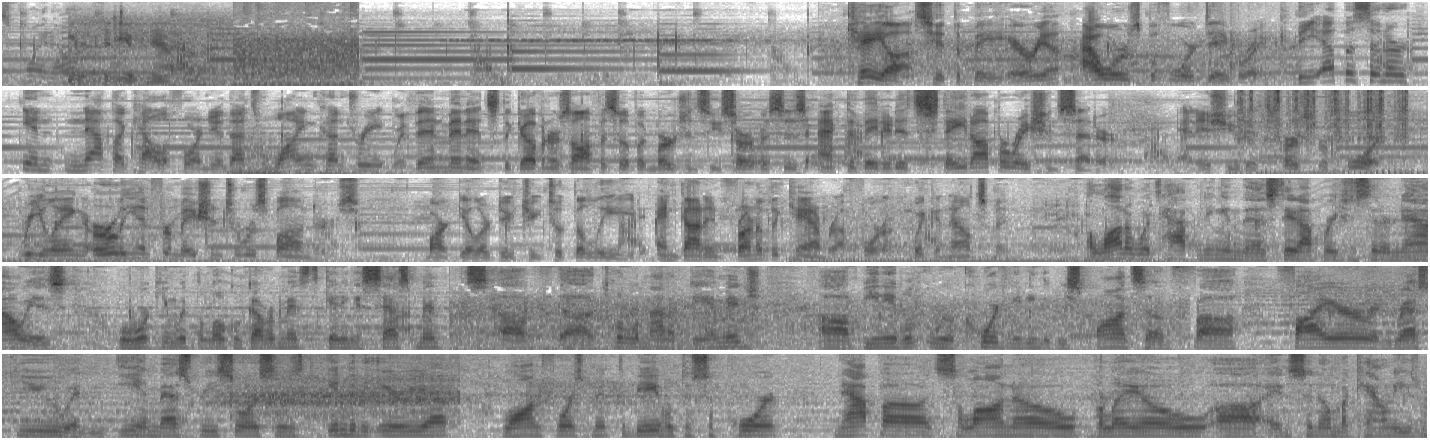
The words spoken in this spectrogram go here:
6.0. The city of Napa. Chaos hit the Bay Area hours before daybreak. The epicenter in Napa, California. That's wine country. Within minutes, the governor's Office of Emergency Services activated its State Operations Center and issued its first report, relaying early information to responders. Mark Ghilarducci took the lead and got in front of the camera for a quick announcement. A lot of what's happening in the State Operations Center now is we're working with the local governments, getting assessments of the total amount of damage uh, being able, we're coordinating the response of uh, fire and rescue and EMS resources into the area, law enforcement to be able to support Napa, Solano, Vallejo, uh, and Sonoma counties.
